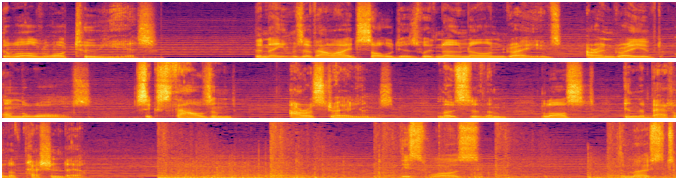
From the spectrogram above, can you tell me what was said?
the World War II years. The names of Allied soldiers with no known graves are engraved on the walls. 6,000 are Australians, most of them lost in the Battle of Passchendaele. This was the most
